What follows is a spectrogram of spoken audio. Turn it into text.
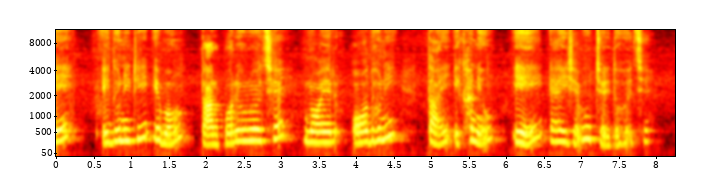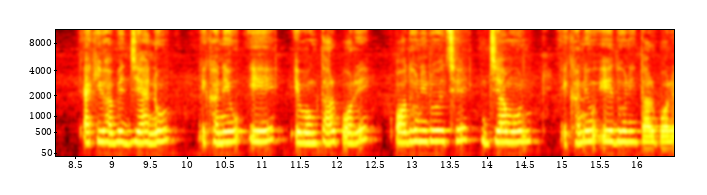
এ, এই ধ্বনিটি এবং তারপরেও রয়েছে নয়ের অধ্বনি তাই এখানেও এ এ হিসাবে উচ্চারিত হয়েছে। একইভাবে যেন এখানেও এ এবং তারপরে অধ্বনি রয়েছে, যেমন এখানেও এ ধ্বনি, তারপরে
